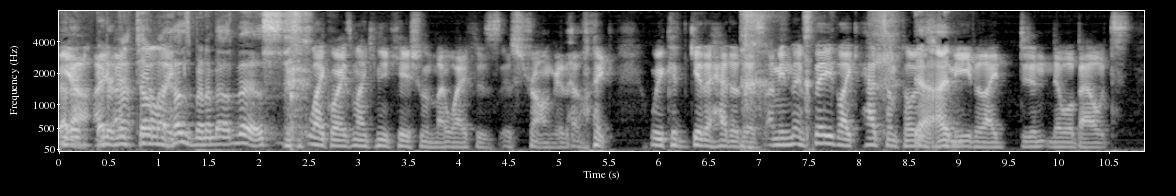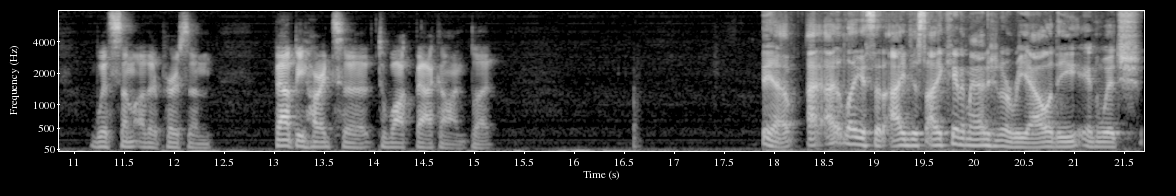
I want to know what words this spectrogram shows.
better, yeah, better I, not I tell my like husband about this. likewise, my communication with my wife is is stronger. That like we could get ahead of this. I mean, if they like had some photos Yeah, of I- me that I didn't know about with some other person, that'd be hard to to walk back on. But yeah, I, I like I said, I just I can't imagine a reality in which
